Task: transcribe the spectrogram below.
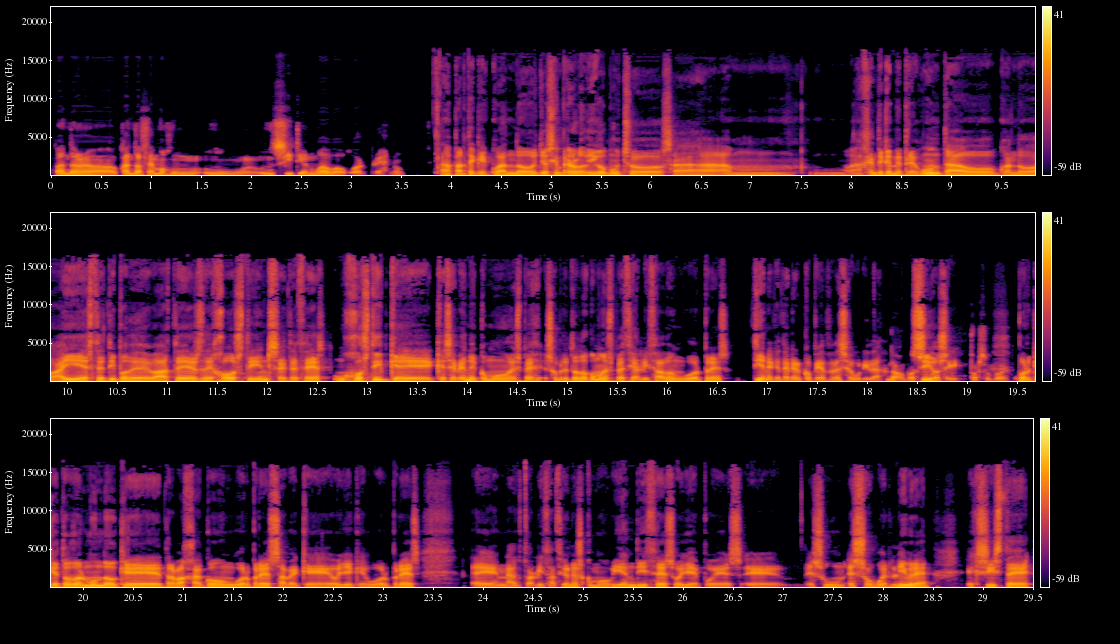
cuando, cuando hacemos un, un sitio nuevo WordPress, ¿no? Aparte que cuando yo siempre lo digo muchos a, a, gente que me pregunta o cuando hay este tipo de debates de hostings, etc. Un hosting que, que se vende como sobre todo como especializado en WordPress tiene que tener copias de seguridad. No, sí o sí. Por supuesto. Porque todo el mundo que trabaja con WordPress sabe que, oye, que WordPress en actualizaciones, como bien dices, oye, pues eh, es un software libre. Existe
